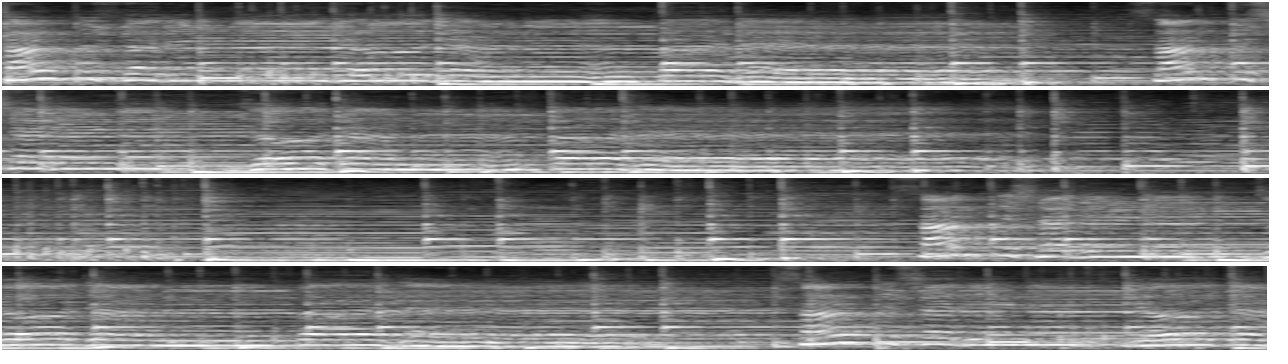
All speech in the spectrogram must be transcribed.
ਸੰਤ ਸਰਣ ਜੋ ਸੰਤ ਸਰਣ ਜੋ রোজন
